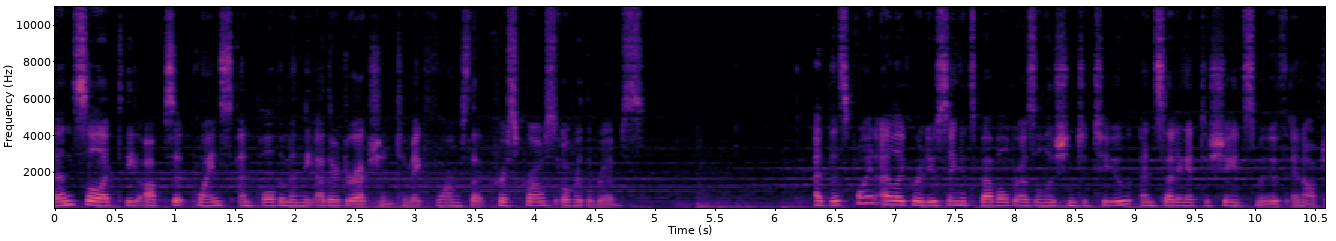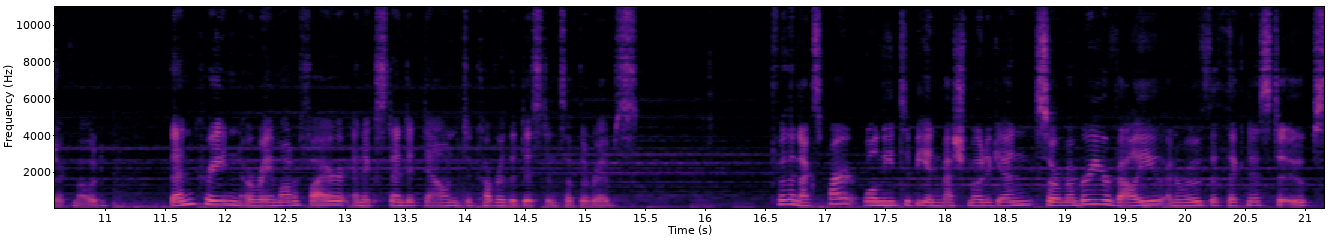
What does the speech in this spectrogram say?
Then select the opposite points and pull them in the other direction to make forms that crisscross over the ribs. At this point, I like reducing its beveled resolution to 2 and setting it to shade smooth in object mode. Then create an array modifier and extend it down to cover the distance of the ribs. For the next part, we'll need to be in mesh mode again, so remember your value and remove the thickness to oops.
